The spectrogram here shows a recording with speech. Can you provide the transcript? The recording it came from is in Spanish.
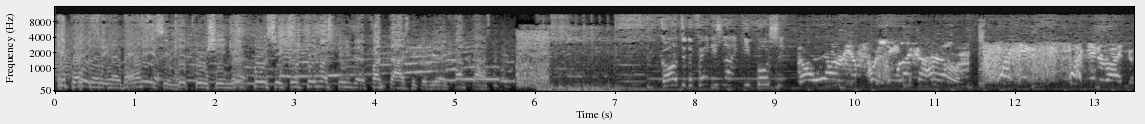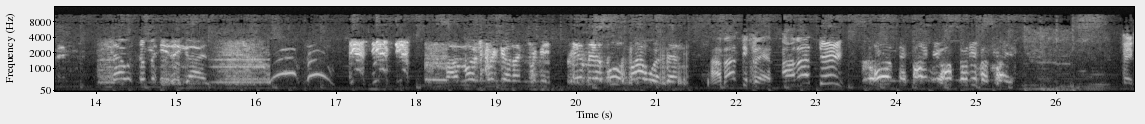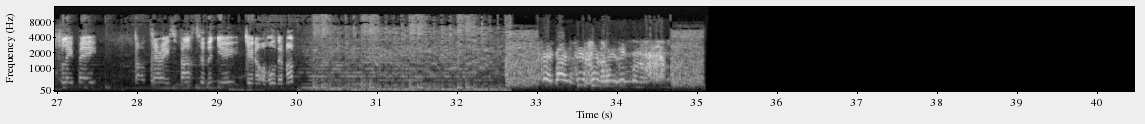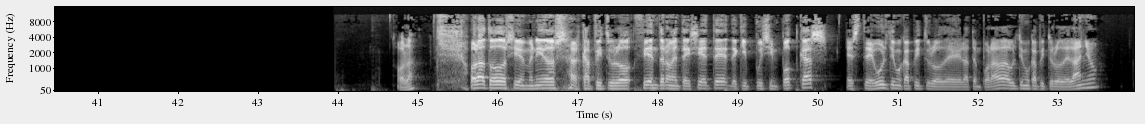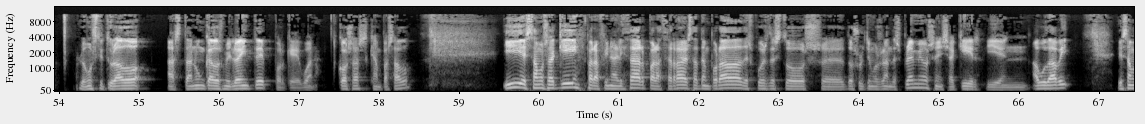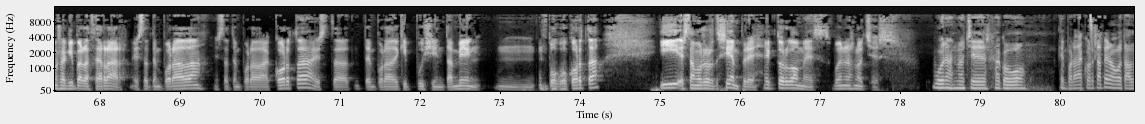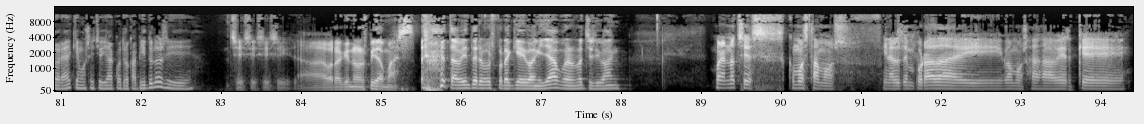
Che pushing, bellissimo. Che pushing, che pushing, continua a spingere, fantastico direi, fantastico. Go to the finish line, keep pushing. Don't worry, I'm pushing like a hell. Fucking, fucking right with it. That was amazing, guys. Yes, yes, yes. I'm much quicker than Jimmy. Give me a full power then. Avanti, Fer, avanti! All the time you have to leave a place. Okay, Felipe, Terry's faster than you. Do not hold him up. Hola. Hola a todos y bienvenidos al capítulo 197 de Keep Pushing Podcast. Este último capítulo de la temporada, último capítulo del año. Lo hemos titulado Hasta Nunca 2020 porque, bueno, cosas que han pasado. Y estamos aquí para finalizar, para cerrar esta temporada después de estos eh, dos últimos grandes premios en Shakir y en Abu Dhabi. Y estamos aquí para cerrar esta temporada, esta temporada corta, esta temporada de Keep Pushing también mm, un poco corta. Y estamos los de siempre. Héctor Gómez, buenas noches. Buenas noches, Jacobo. Temporada corta pero agotadora, ¿eh? que hemos hecho ya cuatro capítulos y... Sí, sí, sí, sí. Ahora que no nos pida más. también tenemos por aquí a Iván y ya. Buenas noches, Iván. Buenas noches, ¿cómo estamos? Final de temporada y vamos a ver qué,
